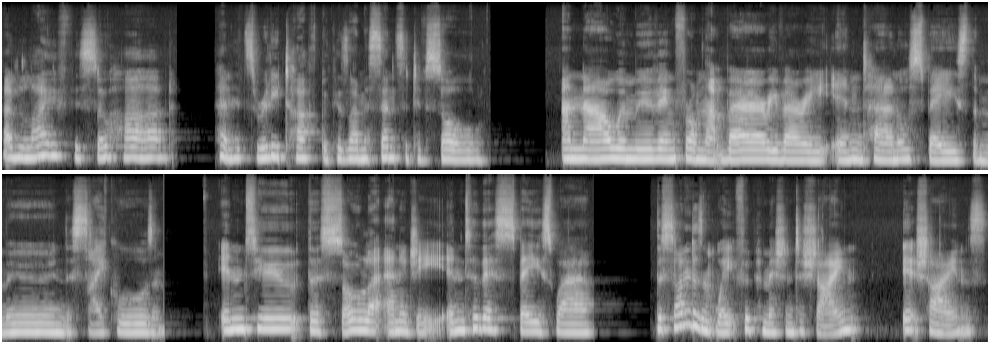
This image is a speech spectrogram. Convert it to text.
and life is so hard, and it's really tough because I'm a sensitive soul. And now we're moving from that very, very internal space, the moon, the cycles, and into the solar energy, into this space where the sun doesn't wait for permission to shine, it shines.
